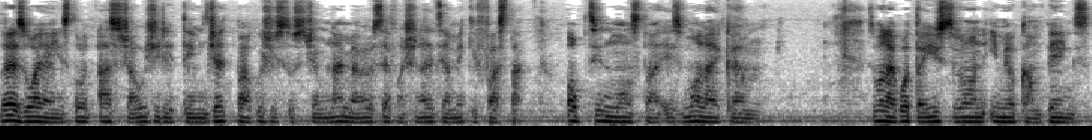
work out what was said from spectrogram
That is why i installed astra which is a theme jetpack which is to streamline my website functionality and make it faster. OptinMonster is more like um it's more like what i used to run email campaigns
